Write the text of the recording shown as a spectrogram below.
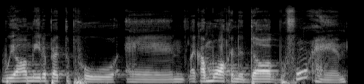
we all meet up at the pool, and like I'm walking the dog beforehand,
